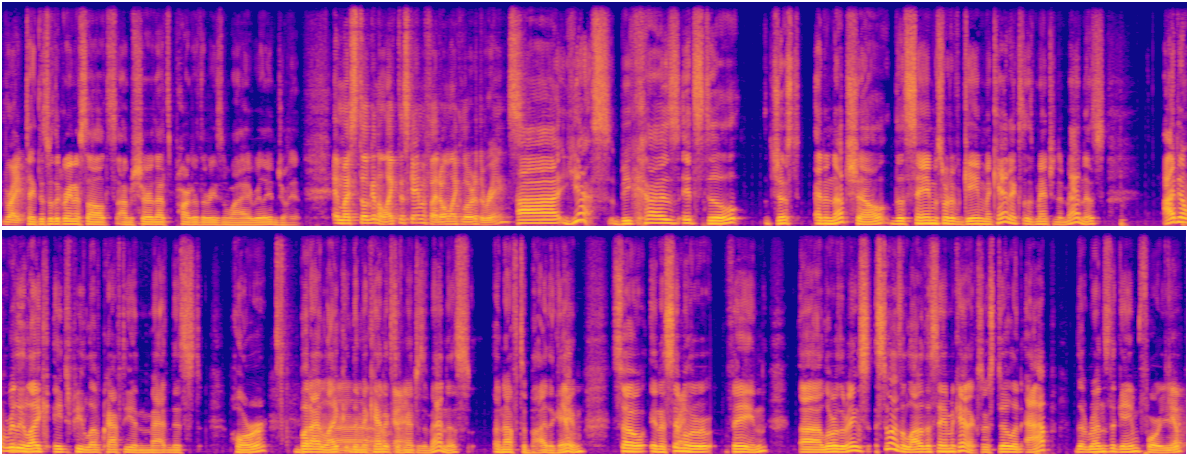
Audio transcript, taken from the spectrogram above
Right. take this with a grain of salt. I'm sure that's part of the reason why I really enjoy it. Am I still gonna like this game if I don't like Lord of the Rings? Uh yes, because it's still just in a nutshell the same sort of game mechanics as Mansion of Madness. I don't really Mhm. like HP Lovecraftian madness horror, but I like the Ah, mechanics of. Mansions of Madness enough to buy the game. So in a similar vein, uh, Lord of the Rings still has a lot of the same mechanics. There's still an app that runs the game for you. Yep.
